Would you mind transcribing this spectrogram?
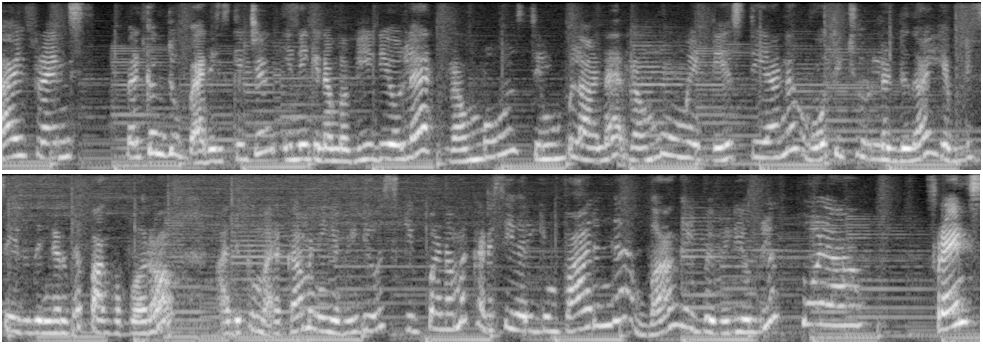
Hi friends welcome to Paris kitchen இன்னைக்கு நம்ம வீடியோல ரொம்பவும் சிம்பிளான ரொம்பவுமே டேஸ்டியான மோத்திச்சூர் லட்டு தான் எப்படி செய்யறதுங்கிறத பார்க்க போறோம். அதுக்கு மறக்காம நீங்க வீடியோ ஸ்கிப் பண்ணாம கடைசி வரைக்கும் பாருங்க. வாங்க இப்ப வீடியோக்குள்ள போலாம். ஃப்ரெண்ட்ஸ்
